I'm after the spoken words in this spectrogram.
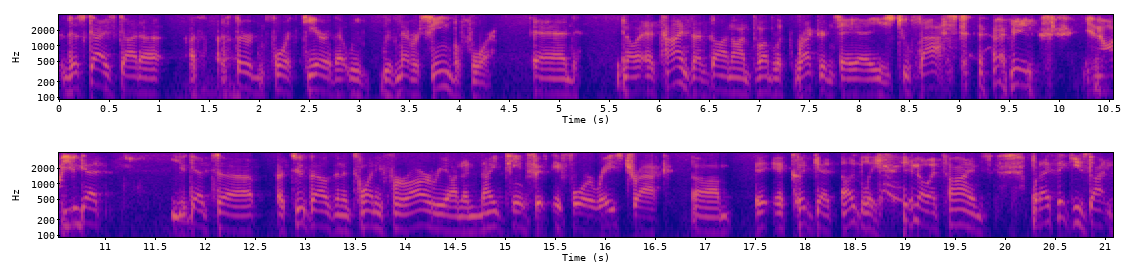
this guy's got a, a, a third and fourth gear that we've we've never seen before, and you know, at times I've gone on public record and say hey, he's too fast. I mean, you know, you get you get uh, a 2020 Ferrari on a 1954 racetrack. Um, it, it could get ugly, you know, at times. But I think he's gotten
